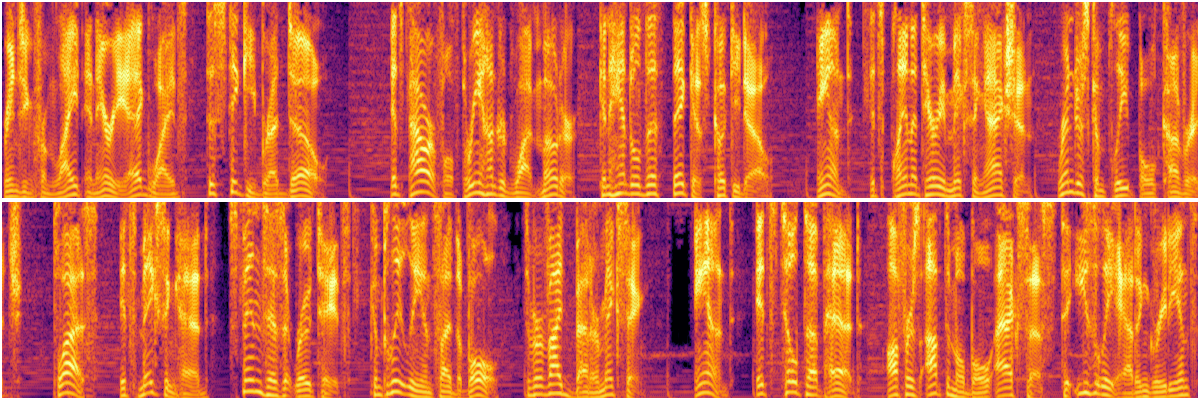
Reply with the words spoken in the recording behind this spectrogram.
ranging from light and airy egg whites to sticky bread dough. Its powerful 300 watt motor can handle the thickest cookie dough, and its planetary mixing action renders complete bowl coverage. Plus, its mixing head spins as it rotates completely inside the bowl to provide better mixing. And its tilt up head offers optimal bowl access to easily add ingredients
